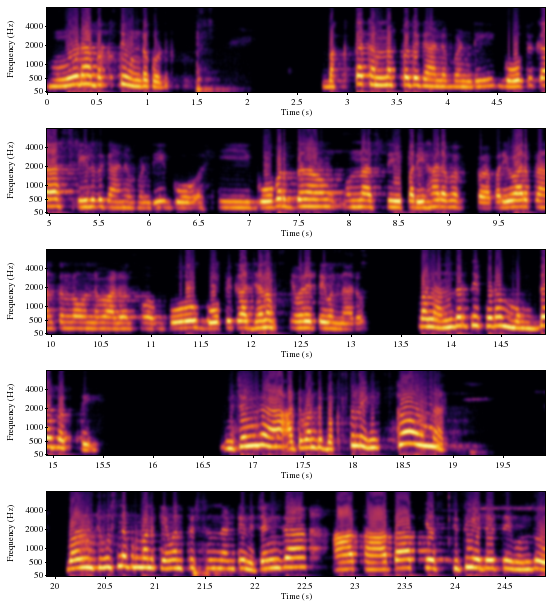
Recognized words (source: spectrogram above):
మూఢ భక్తి ఉండకూడదు. భక్త కన్నప్పది కానివ్వండి గోపిక స్త్రీలది కానివ్వండి గో ఈ గోవర్ధనం ఉన్న స్త్రీ పరిహార పరివార ప్రాంతంలో ఉన్న వాళ్ళ గో గోపిక జనం ఎవరైతే ఉన్నారో వాళ్ళందరిది కూడా ముగ్ధ భక్తి. నిజంగా అటువంటి భక్తులు ఇంకా ఉన్నారు. వాళ్ళని చూసినప్పుడు మనకి ఏమనిపిస్తుంది అంటే నిజంగా ఆ తాతాత్య స్థితి ఏదైతే ఉందో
